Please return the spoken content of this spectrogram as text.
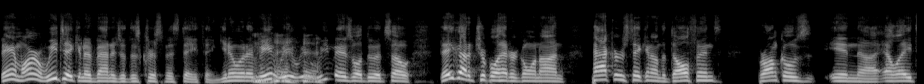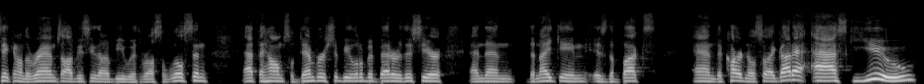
damn, aren't we taking advantage of this Christmas Day thing? You know what I mean? we, we, we may as well do it. So they got a triple header going on. Packers taking on the Dolphins. Broncos in uh, LA taking on the Rams. Obviously, that'll be with Russell Wilson at the helm. So Denver should be a little bit better this year. And then the night game is the Bucs and the Cardinals. So I got to ask you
